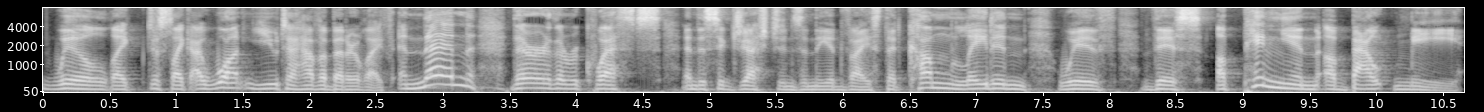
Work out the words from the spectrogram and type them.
will like just like i want you to have a better life. And then there are the requests and the suggestions and the advice that come laden with this opinion about me.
